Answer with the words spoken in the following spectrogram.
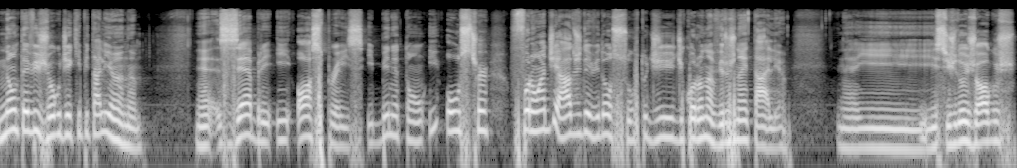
não teve jogo de equipe italiana. É, Zebre e Ospreys e Benetton e Ulster foram adiados devido ao surto de, de coronavírus na Itália. Né? E esses dois jogos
